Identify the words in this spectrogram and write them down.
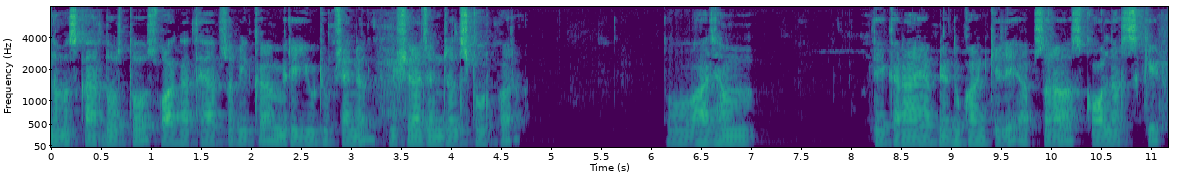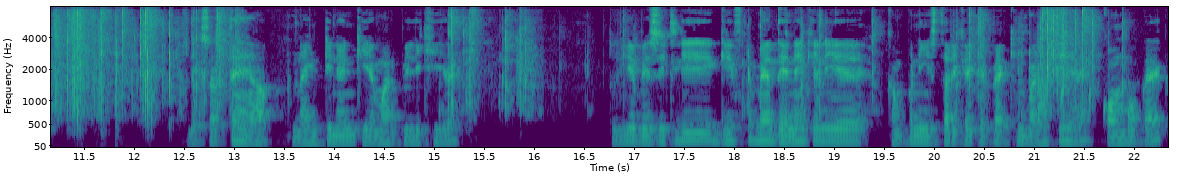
नमस्कार दोस्तों, स्वागत है आप सभी का मेरे YouTube channel Mishra general store पर। तो आज हम लेकर आए हैं अपने दुकान के लिए अप्सरा स्कॉलर्स किट। देख सकते हैं आप 99 की एमआरपी लिखी है। तो ये बेसिकली गिफ्ट में देने के लिए कंपनी इस तरीके के पैकिंग बनाती है कॉम्बो पैक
